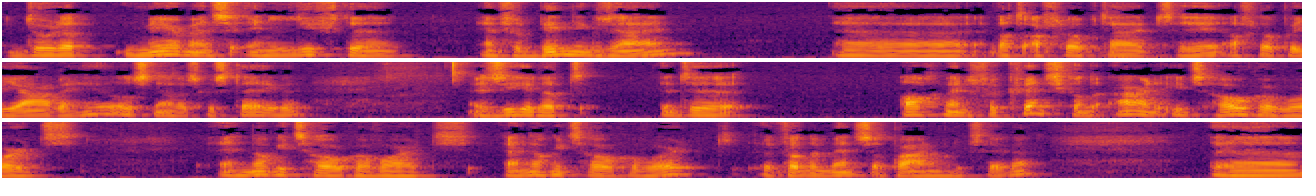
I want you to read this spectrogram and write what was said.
doordat meer mensen in liefde en verbinding zijn, uh, wat de afgelopen tijd, de afgelopen jaren heel snel is gestegen, zie je dat de algemene frequentie van de aarde iets hoger wordt. En nog iets hoger wordt. En nog iets hoger wordt. Van de mensen op aarde moet ik zeggen. Uh,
